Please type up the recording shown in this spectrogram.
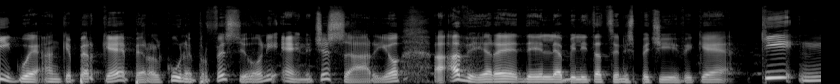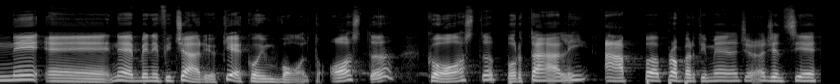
ambigue anche perché per alcune professioni è necessario avere delle abilitazioni specifiche. Chi ne è, ne è beneficiario, chi è coinvolto? Host, co-host, portali, app, property manager, agenzie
